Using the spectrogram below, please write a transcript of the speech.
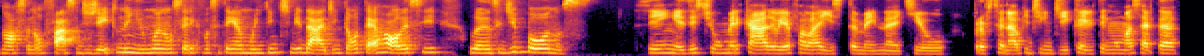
nossa, não faça de jeito nenhum, a não ser que você tenha muita intimidade. Então, até rola esse lance de bônus. Sim, existe um mercado, eu ia falar isso também, né? Que o profissional que te indica, ele tem uma certa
